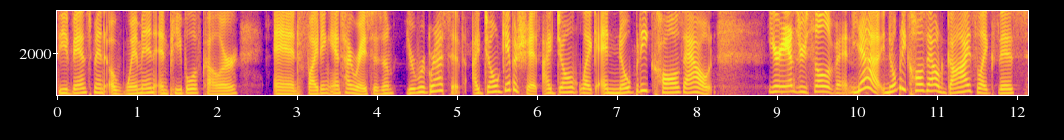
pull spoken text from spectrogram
the advancement of women and people of color and fighting anti racism, you're regressive. I don't give a shit. I don't like, and nobody calls out You're Andrew Sullivan. yeah nobody calls out guys like this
